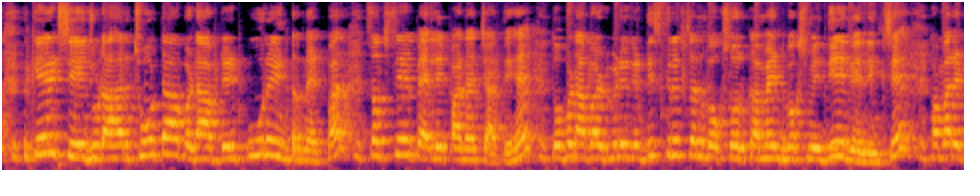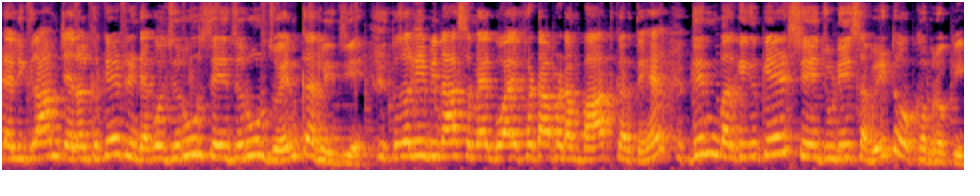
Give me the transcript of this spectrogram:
क्रिकेट से जुड़ा हर छोटा बड़ा अपडेट पूरे इंटरनेट पर सबसे पहले पाना चाहते हैं तो फटाफट वीडियो के डिस्क्रिप्शन बॉक्स और कमेंट बॉक्स में दिए गए लिंक से हमारे टेलीग्राम चैनल क्रिकेट इंडिया को ज़रूर से ज़रूर ज्वाइन कर लीजिए। तो चलिए, बिना समय गवाए फटाफट हम बात करते हैं दिन भर की क्रिकेट से जुड़ी सभी टॉप खबरों की।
